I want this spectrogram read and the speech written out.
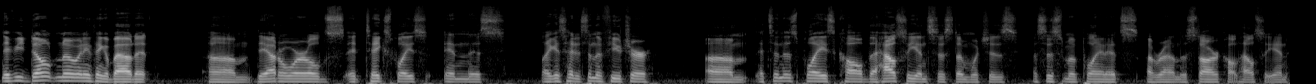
if you don't know anything about it, um, the Outer Worlds it takes place in this. Like I said, it's in the future. Um, it's in this place called the Halcyon system, which is a system of planets around the star called Halcyon.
